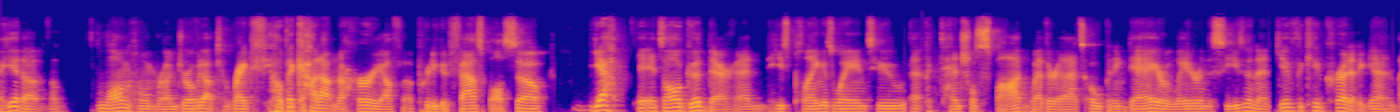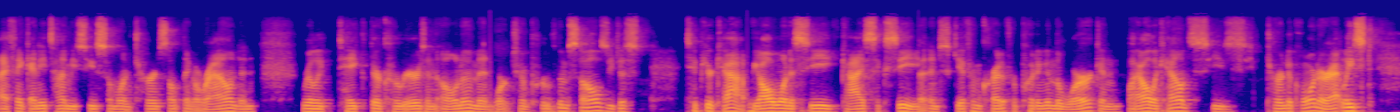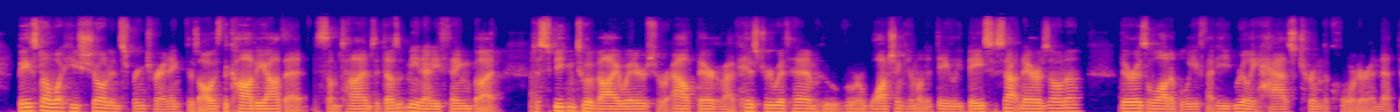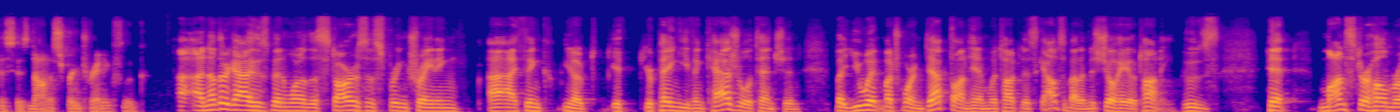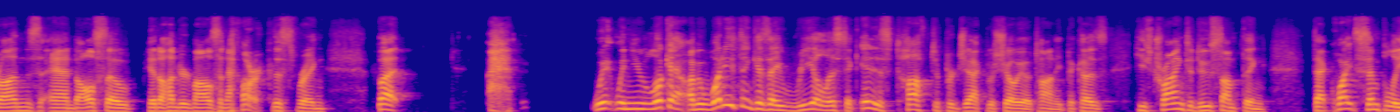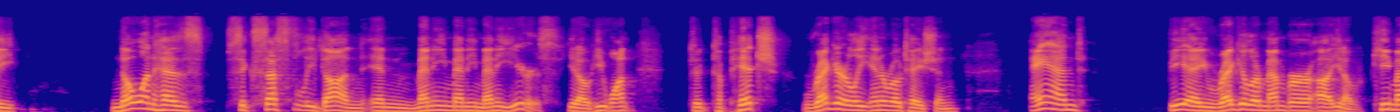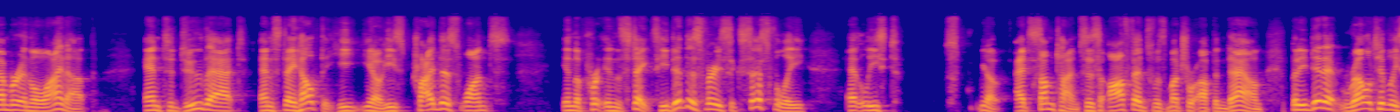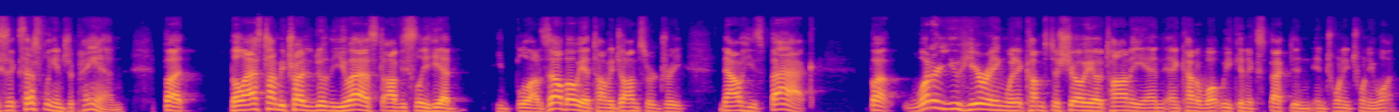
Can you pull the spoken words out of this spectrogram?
He had a, a long home run, drove it out to right field that got out in a hurry off a pretty good fastball. So yeah, it's all good there. And he's playing his way into a potential spot, whether that's opening day or later in the season. And give the kid credit again. I think anytime you see someone turn something around and really take their careers and own them and work to improve themselves, you just tip your cap. We all want to see guys succeed and just give him credit for putting in the work. And by all accounts, he's turned a corner, at least based on what he's shown in spring training. There's always the caveat that sometimes it doesn't mean anything, but just speaking to evaluators who are out there who have history with him, who, who are watching him on a daily basis out in Arizona, there is a lot of belief that he really has turned the corner and that this is not a spring training fluke. Another guy who's been one of the stars of spring training I think, you know, if you're paying even casual attention, but you went much more in depth on him when talking to scouts about him is Shohei Ohtani, who's hit monster home runs and also hit 100 miles an hour this spring. But when you look at, I mean, what do you think is a realistic? It is tough to project with Shohei Ohtani because he's trying to do something that quite simply no one has successfully done in many, many, many years. You know, he want to, to pitch regularly in a rotation and be a regular member, uh, you know, key member in the lineup, and to do that and stay healthy. He, you know, he's tried this once in the in the states. He did this very successfully, at least, you know, at sometimes his offense was much more up and down, but he did it relatively successfully in Japan. But the last time he tried to do it in the U.S., obviously he had he blew out his elbow. He had Tommy John surgery. Now he's back. But what are you hearing when it comes to Shohei Ohtani and, and kind of what we can expect in, in 2021?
